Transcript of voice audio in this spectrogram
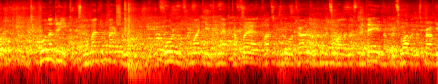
року. Понад рік з моменту першого форуму в форматі інтернет-кафе 22 травня ми працювали над стратегією, напрацювали насправді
